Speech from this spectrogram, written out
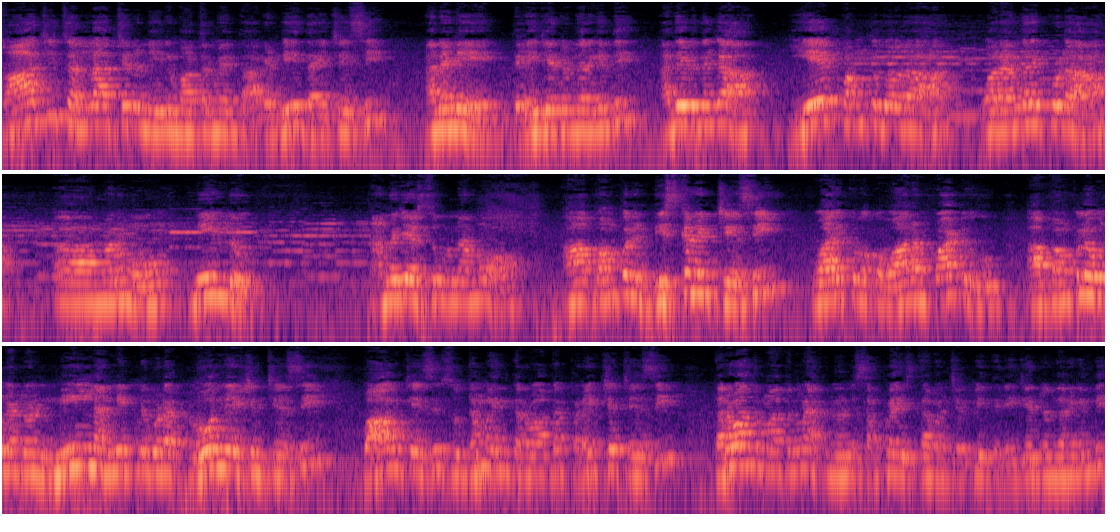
కాచి చల్లార్చిన నీరు మాత్రమే తాగండి దయచేసి అని తెలియజేయడం జరిగింది. అదేవిధంగా ఏ పంపు ద్వారా వారందరికీ కూడా మనము నీళ్ళు అందజేస్తూ ఉన్నామో. ఆ పంపుని డిస్కనెక్ట్ చేసి వారికి ఒక వారం పాటు ఆ పంపులో ఉన్నటువంటి నీళ్ళన్నింటిని కూడా క్లోరినేషన్ చేసి బాగు చేసి శుద్ధమైన తర్వాత పరీక్ష చేసి తర్వాత మాత్రమే అక్కడ నుండి సప్లై ఇస్తామని చెప్పి తెలియజేయడం జరిగింది.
